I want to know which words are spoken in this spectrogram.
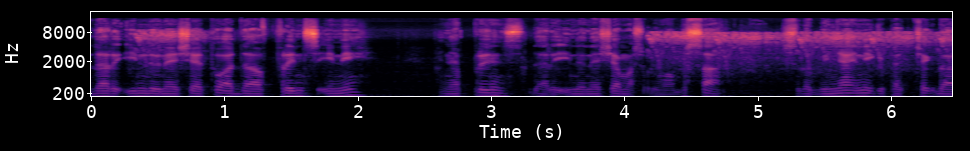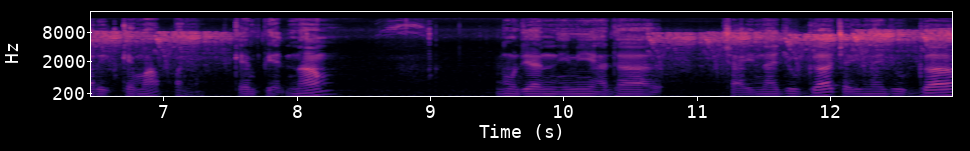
dari Indonesia itu ada Prince ini hanya Prince dari Indonesia masuk lima besar. Selebihnya ini kita cek dari camp apa nih? Camp Vietnam. Kemudian ini ada China juga China juga.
